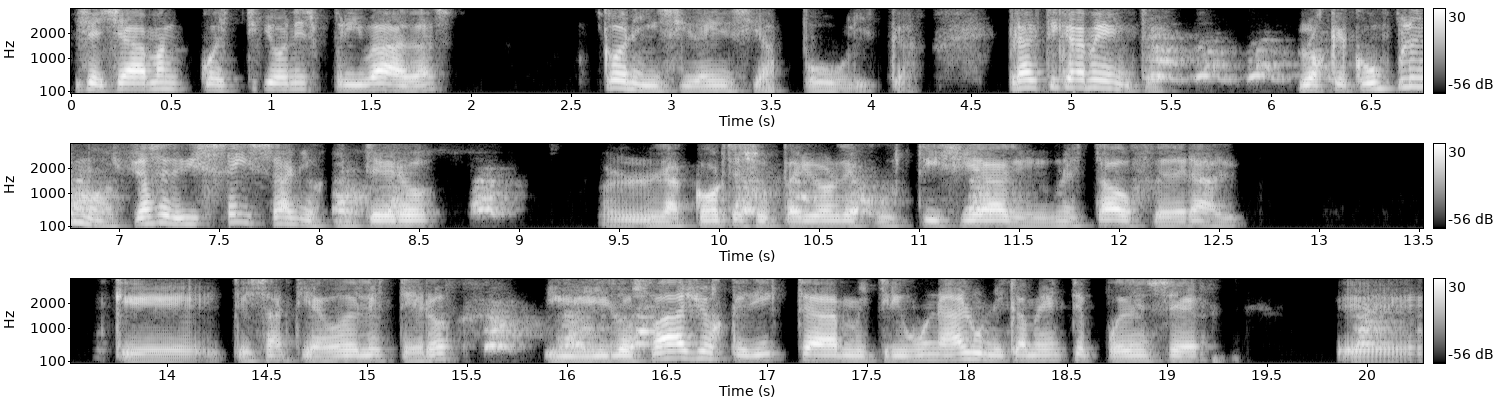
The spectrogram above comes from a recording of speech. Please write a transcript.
y se llaman cuestiones privadas con incidencias públicas. Prácticamente los que cumplimos, ya hace 16 años que entero la Corte Superior de Justicia de un Estado federal, que, es Santiago del Estero, y los fallos que dicta mi tribunal únicamente pueden ser, eh,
